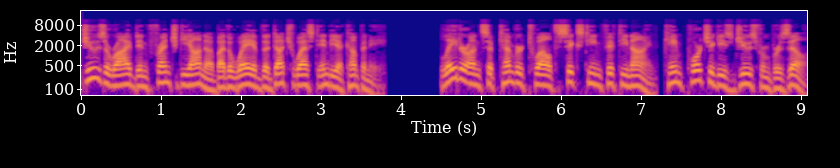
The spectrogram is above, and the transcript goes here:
Jews arrived in French Guiana by the way of the Dutch West India Company. Later on September 12, 1659, came Portuguese Jews from Brazil.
